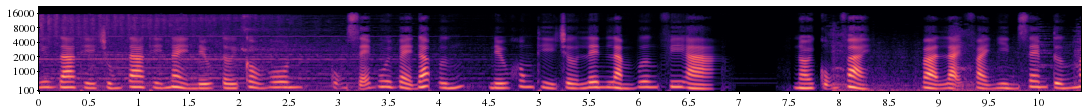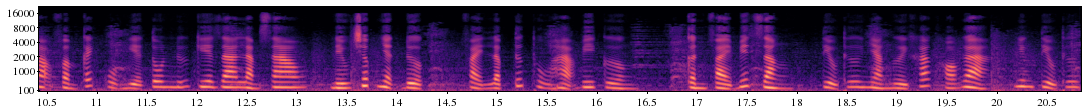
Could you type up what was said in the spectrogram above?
như ra thế chúng ta thế này nếu tới cầu hôn, cũng sẽ vui vẻ đáp ứng, nếu không thì trở lên làm vương phi à. Nói cũng phải, và lại phải nhìn xem tướng mạo phẩm cách của nghĩa tôn nữ kia ra làm sao, nếu chấp nhận được, phải lập tức thủ hạ vi cường. Cần phải biết rằng, tiểu thư nhà người khác khó gả, nhưng tiểu thư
